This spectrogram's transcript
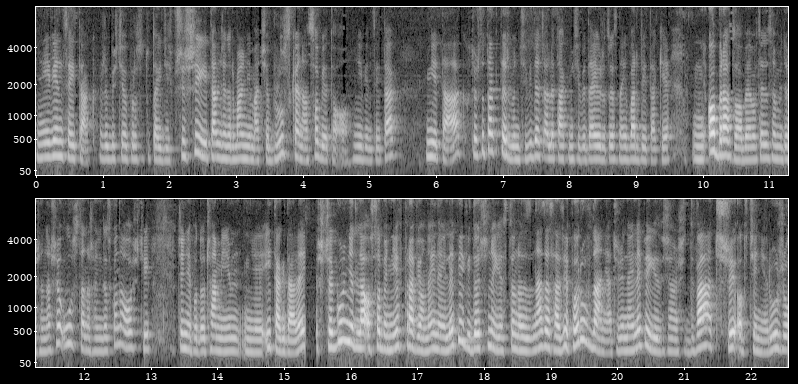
mniej więcej tak, żebyście po prostu tutaj gdzieś przy szyi, tam gdzie normalnie macie bluzkę na sobie, to o, mniej więcej tak. nie tak, chociaż to tak też będzie widać, ale tak mi się wydaje, że to jest najbardziej takie mm, obrazowe, bo wtedy są widoczne nasze usta, nasze niedoskonałości, cienie pod oczami mm, i tak dalej. Szczególnie dla osoby niewprawionej najlepiej widoczne jest to na, na zasadzie porównania, czyli najlepiej jest wziąć dwa, trzy odcienie różu,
